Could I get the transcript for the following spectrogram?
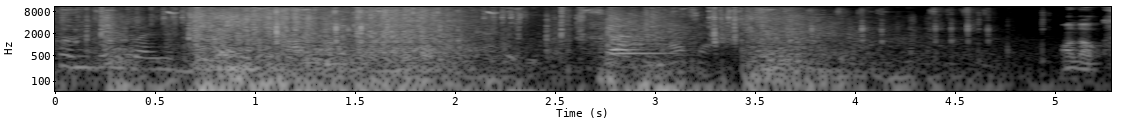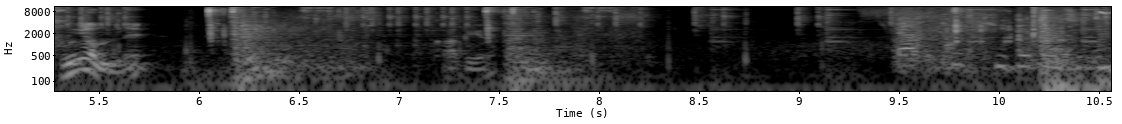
관리 아, 나 궁이 없네? 까비요. 딱히 기대되지는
